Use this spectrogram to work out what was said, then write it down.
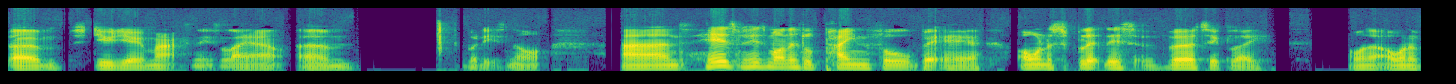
um, Studio Max in its layout, um, but it's not. And here's here's my little painful bit here. I want to split this vertically. I want to I want to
